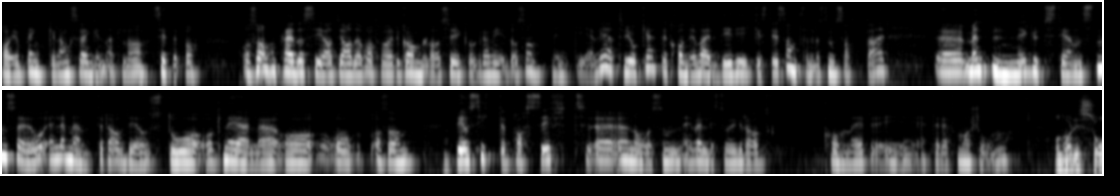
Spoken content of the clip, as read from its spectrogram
har jo benker langs veggene til å sitte på. Og så har man pleid å si at ja, det var for gamle og syke og gravide og sånn. Men det vet vi jo ikke. Det kan jo være de rikeste i samfunnet som satt der. Uh, men under gudstjenesten så er det jo elementer av det å stå og knele og, og altså det å sitte passivt er noe som i veldig stor grad kommer etter reformasjonen. Og når de så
